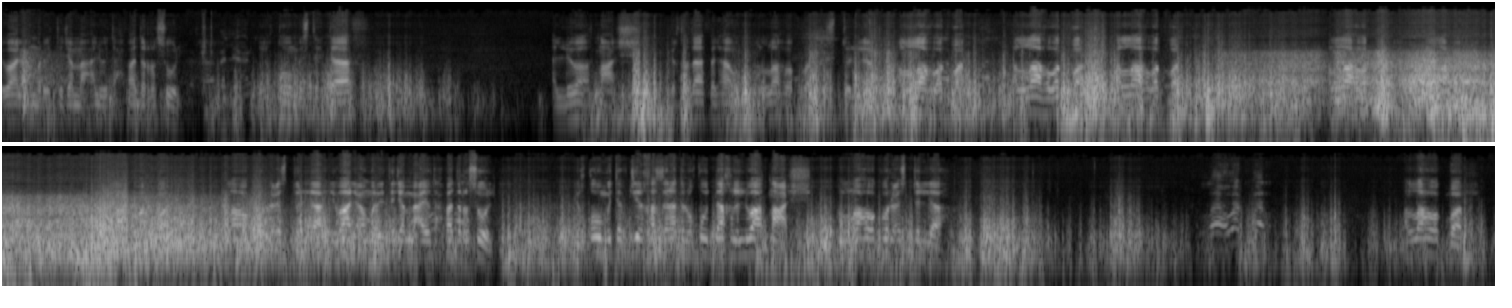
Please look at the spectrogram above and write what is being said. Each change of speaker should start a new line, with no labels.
اللواء العمر يتجمع علوية أحفاد الرسول يقوم باستهداف اللواء 12 بقذائف الهواء الله أكبر حسد الله الله أكبر الله أكبر الله أكبر الله أكبر الله أكبر الله أكبر بعزة الله لواء العمر يتجمع علوية أحفاد الرسول يقوم بتفجير خزانات الوقود داخل اللواء 12 الله أكبر عزة الله
الله اكبر
الله أكبر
